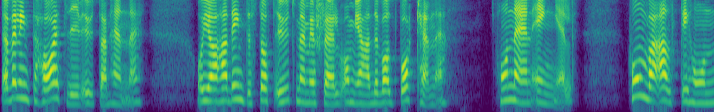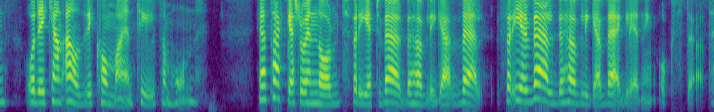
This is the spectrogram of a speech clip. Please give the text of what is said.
Jag vill inte ha ett liv utan henne. Och jag hade inte stått ut med mig själv om jag hade valt bort henne. Hon är en ängel. Hon var alltid hon och det kan aldrig komma en till som hon. Jag tackar så enormt för, ert välbehövliga, väl, för er välbehövliga vägledning och stöd.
